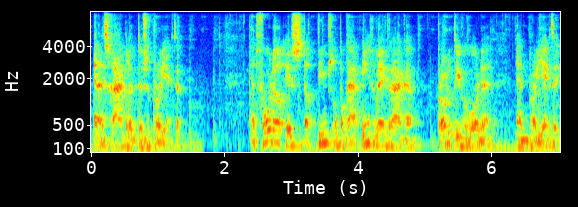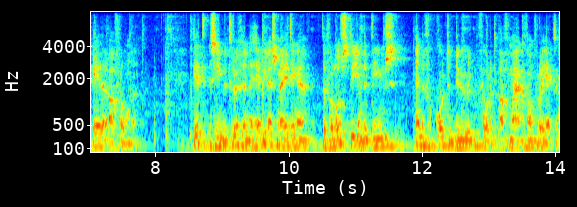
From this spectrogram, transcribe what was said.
en het schakelen tussen projecten. Het voordeel is dat teams op elkaar ingeweekt raken, productiever worden en projecten eerder afronden. Dit zien we terug in de happinessmetingen, de velocity in de teams en de verkorte duur voor het afmaken van projecten.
